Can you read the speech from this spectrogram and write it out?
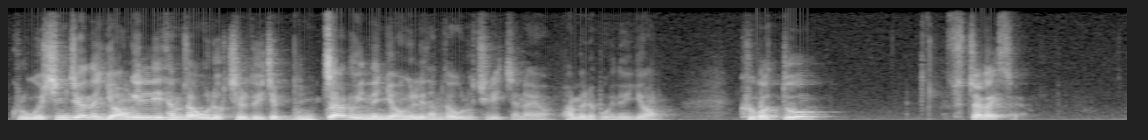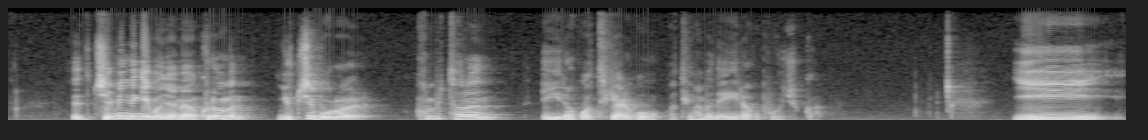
그리고 심지어는 0, 1, 2, 3, 4, 5, 6, 7도 이제 문자로 있는 0, 1, 2, 3, 4, 5, 6, 7 있잖아요. 화면에 보이는 0. 그것도 숫자가 있어요. 재밌는 게 뭐냐면 그러면 65를 컴퓨터는 A라고 어떻게 알고 어떻게 화면에 A라고 보여줄까? 이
